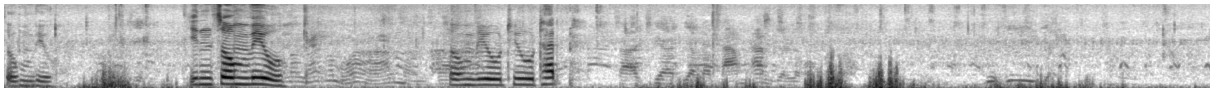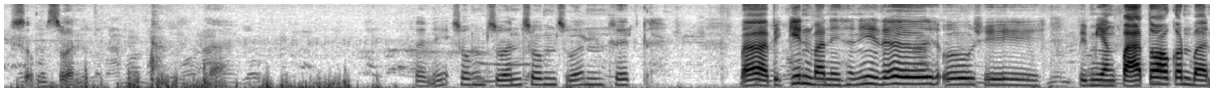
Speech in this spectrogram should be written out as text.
ชมวิว ยินชมวิวชมวิวทิวทัศน์ชมสวนตอนนี้ชมสวนชมสวนเสร็จบ้าไปกินบ้านนี้ทีนี้เลยโอ้ชิไปเมียงป่าต่อก่อนบ้าน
